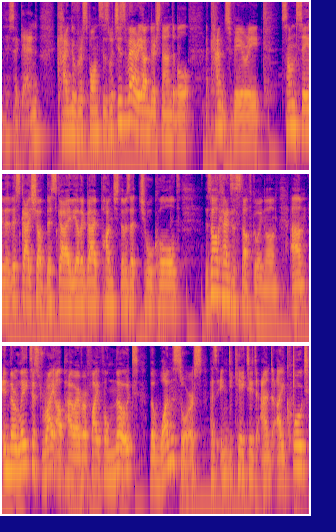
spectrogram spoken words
this again kind of responses, which is very understandable. Accounts vary. Some say that this guy shoved this guy, the other guy punched, there was a chokehold. There's all kinds of stuff going on. Um, in their latest write up, however, Fightful note that one source has indicated, and I quote,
